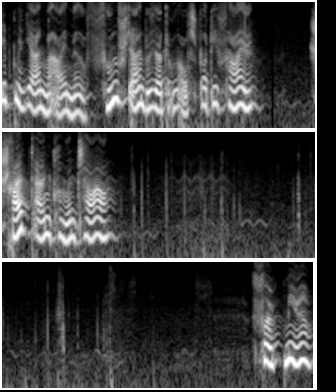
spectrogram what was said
Gebt mir gerne eine 5-Sterne-Bewertung auf Spotify. Schreibt einen Kommentar. Folgt mir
